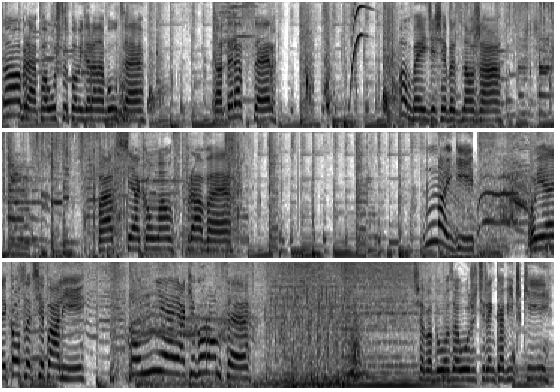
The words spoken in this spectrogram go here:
Dobra, połóżmy pomidora na bułce. A teraz ser. Obejdzie się bez noża. Patrzcie, jaką mam wprawę. No i git. Ojej, kotlet się pali. O nie, jakie gorące. Trzeba było założyć rękawiczki.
